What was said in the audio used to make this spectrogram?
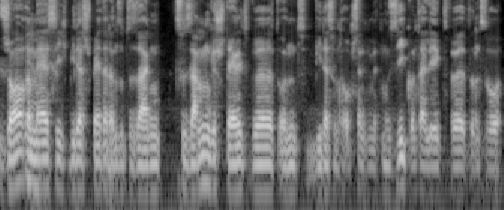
genremäßig, ja. wie das später dann sozusagen zusammengestellt wird und wie das unter Umständen mit Musik unterlegt wird und so.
